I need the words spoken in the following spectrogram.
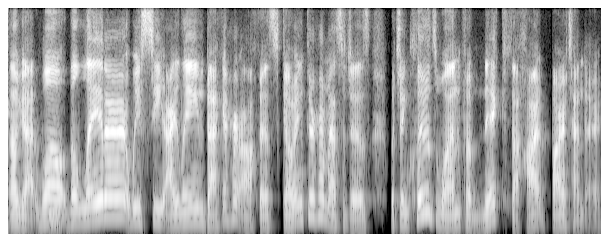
Oh god. Well, the later we see Eileen back at her office going through her messages, which includes one from Nick, the hot bartender.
